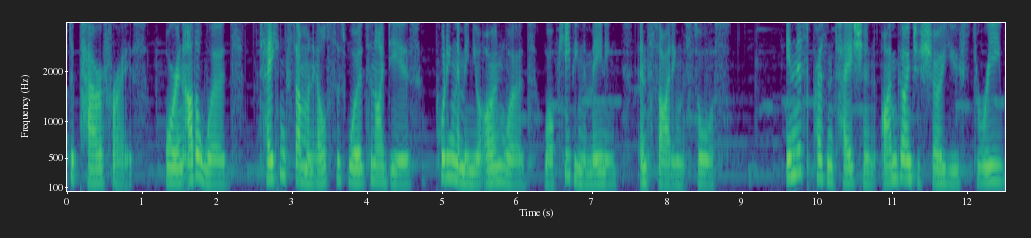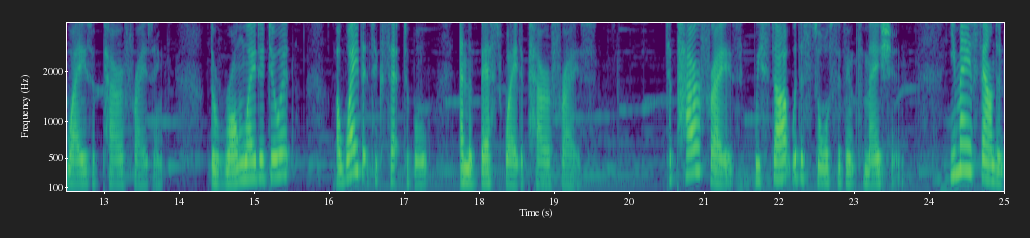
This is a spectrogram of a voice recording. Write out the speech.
to paraphrase, or in other words, taking someone else's words and ideas, putting them in your own words while keeping the meaning and citing the source. In this presentation, I'm going to show you three ways of paraphrasing. The wrong way to do it, a way that's acceptable, and the best way to paraphrase. To paraphrase, we start with a source of information. You may have found an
